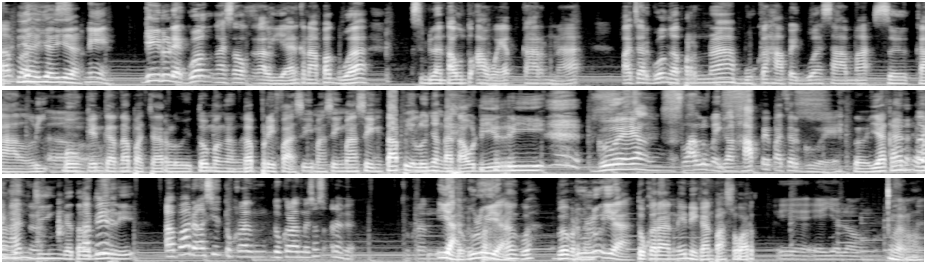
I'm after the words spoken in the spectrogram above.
Apa? Iya iya iya. Nih, gini dulu deh. Gue ngasih tau ke kalian kenapa gue 9 tahun tuh awet karena pacar gue nggak pernah buka HP gue sama sekali. Eh, Mungkin karena pacar lu itu menganggap privasi masing-masing, tapi lu nya nggak tahu diri. gue yang selalu megang HP pacar gue. Tuh, ya kan Oh, emang gitu. anjing nggak tahu Tapi- diri. apa ada sih tukeran tukeran medsos ada nggak? Tukeran Iya, dulu ya. Gua, gua pernah. Dulu iya. Tukeran ini kan password. Iya, iya, iya dong. Nggak, nggak.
